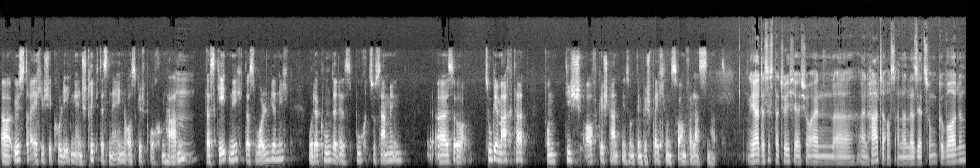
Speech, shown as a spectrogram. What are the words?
äh, österreichische Kollegen ein striktes Nein ausgesprochen haben. Mhm. Das geht nicht, das wollen wir nicht. Wo der Kunde das Buch zusammen, also zugemacht hat, vom Tisch aufgestanden ist und den Besprechungsraum verlassen hat. Ja, das ist natürlich schon ein, äh, eine harte Auseinandersetzung geworden.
